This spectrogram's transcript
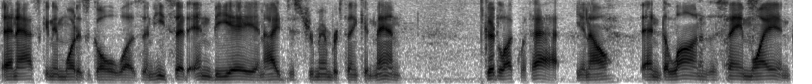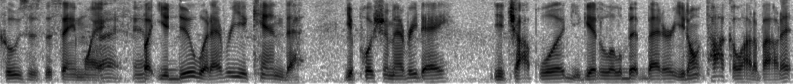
and asking him what his goal was. And he said NBA. And I just remember thinking, man, good luck with that, you know? And DeLon is the same way, and Kuz is the same way. Right, yeah. But you do whatever you can to, you push them every day. You chop wood, you get a little bit better. You don't talk a lot about it,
